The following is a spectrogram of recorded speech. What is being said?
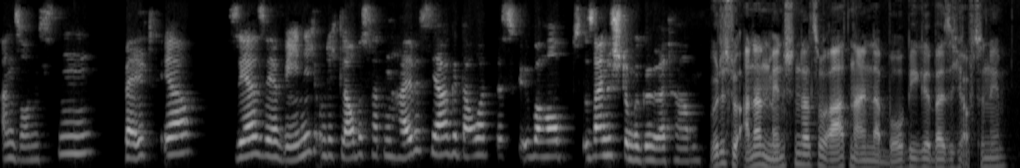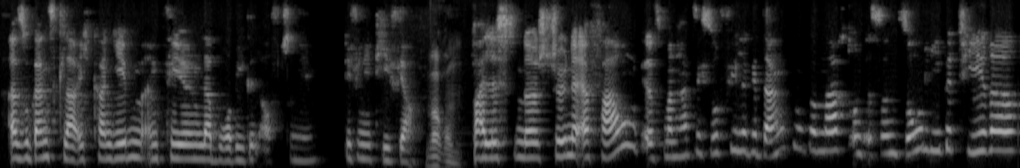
ansonsten bellt er sehr, sehr wenig und ich glaube, es hat ein halbes Jahr gedauert, bis wir überhaupt seine Stimme gehört haben. Würdest du anderen Menschen dazu raten, einen Laborbeagle bei sich aufzunehmen? Also ganz klar, ich kann jedem empfehlen, Laborbeagle aufzunehmen. Definitiv ja. Warum? Weil es eine schöne Erfahrung ist. Man hat sich so viele Gedanken gemacht und es sind so liebe Tiere,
